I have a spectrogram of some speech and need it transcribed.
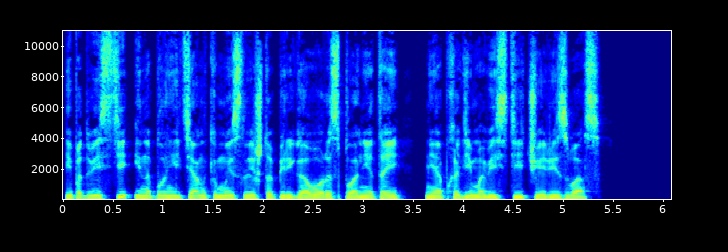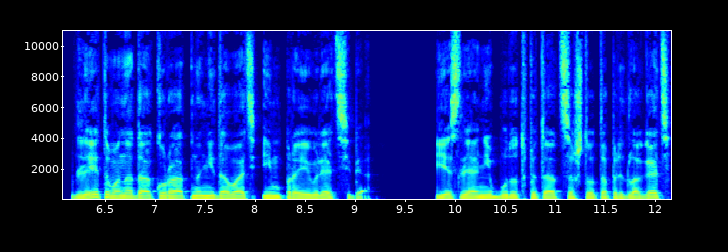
и подвести инопланетян к мысли, что переговоры с планетой необходимо вести через вас. Для этого надо аккуратно не давать им проявлять себя. Если они будут пытаться что-то предлагать,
